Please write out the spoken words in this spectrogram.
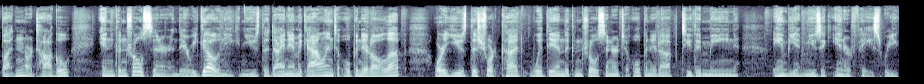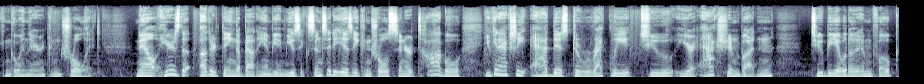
button or toggle in Control Center. And there we go. And you can use the dynamic island to open it all up or use the shortcut within the Control Center to open it up to the main ambient music interface where you can go in there and control it. Now, here's the other thing about ambient music. Since it is a control center toggle, you can actually add this directly to your action button to be able to invoke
